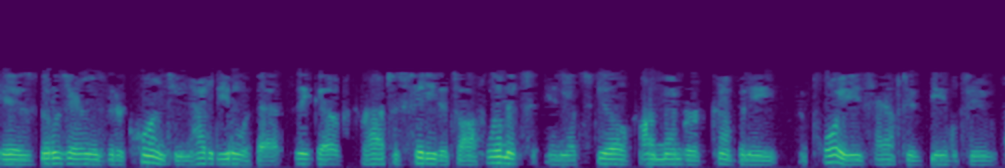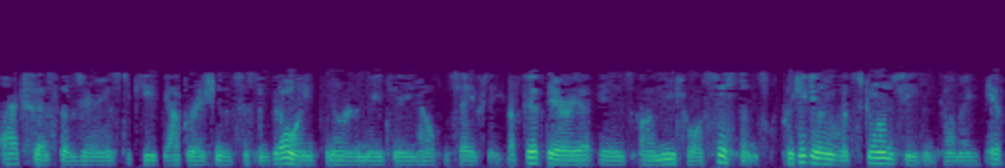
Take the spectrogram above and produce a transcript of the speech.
is those areas that are quarantined, how to deal with that. Think of perhaps a city that's off limits and yet still our member company employees have to be able to access those areas to keep the operation of the system going in order to maintain health and safety. A fifth area is on mutual assistance, particularly with storm season coming. If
